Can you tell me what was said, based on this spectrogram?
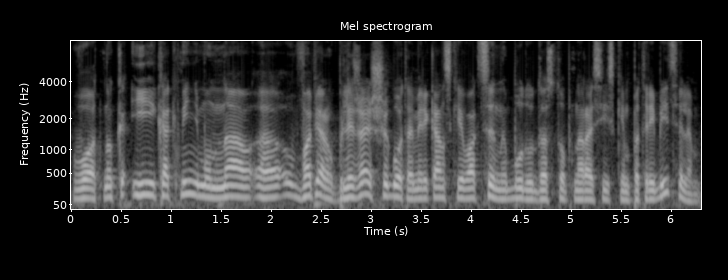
Вот. Ну, и как минимум на... Э, во-первых, в ближайший год американские вакцины будут доступны российским потребителям.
